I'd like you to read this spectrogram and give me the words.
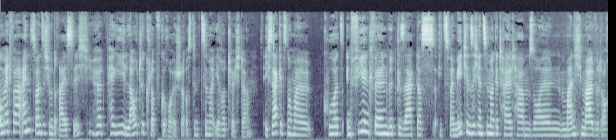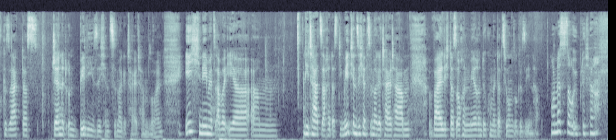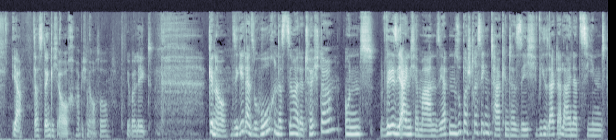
Um etwa 21.30 Uhr hört Peggy laute Klopfgeräusche aus dem Zimmer ihrer Töchter. Ich sage jetzt nochmal kurz. In vielen Quellen wird gesagt, dass die zwei Mädchen sich ein Zimmer geteilt haben sollen. Manchmal wird auch gesagt, dass Janet und Billy sich ein Zimmer geteilt haben sollen. Ich nehme jetzt aber eher ähm, die Tatsache, dass die Mädchen sich ein Zimmer geteilt haben, weil ich das auch in mehreren Dokumentationen so gesehen habe. Und das ist auch üblicher. Ja, das denke ich auch. Habe ich mir auch so überlegt. Genau, sie geht also hoch in das Zimmer der Töchter und will sie eigentlich ermahnen. Sie hat einen super stressigen Tag hinter sich, wie gesagt, alleinerziehend.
